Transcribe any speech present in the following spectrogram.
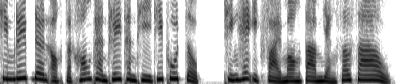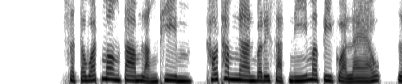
ทีมรีบเดินออกจากห้องแพนทรีทันทีที่พูดจบ ทิ้งให้อีกฝ่ายมองตามอย่างเศร้าๆ สัตวัตมองตามหลังทีม เขาทำงานบริษัทนี้มาปีกว่าแล้ว ห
